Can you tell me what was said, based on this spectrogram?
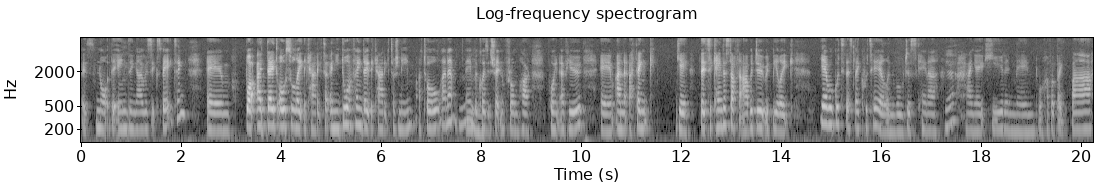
it's not the ending I was expecting. Um, but I did also like the character, and you don't find out the character's name at all in it, um, Mm. because it's written from her point of view. Um, and I think, yeah, it's the kind of stuff that I would do. It would be like, yeah, we'll go to this big hotel and we'll just kind of Yeah. hang out here, and then we'll have a big bath.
